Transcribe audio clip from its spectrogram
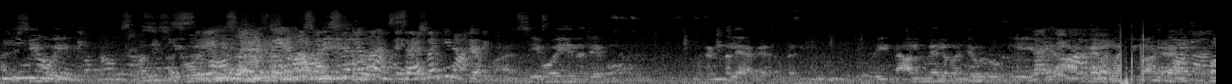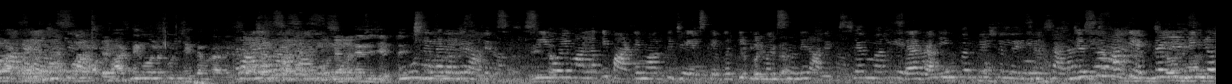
ఫీలింగ్ ఉంటుంది అవును సార్. ఎవరికి రాలేదు ఇప్పుడు ఈ నాలుగు వేల మంది ఎవరు? ఈ ఆరు వేల మంది పార్ట్ టైం వాళ్ళకు కూడా జీతం రాలేదు. మూడు నెలలు చెప్తే సిఓఈ వాళ్ళకి పార్ట్ టైం వాళ్ళకి జైల్స్ ఎవరికి త్రీ మంత్స్ నుండి రాలేదు. ఇన్ఫర్మేషన్ లేదు. జస్ట్ మాకు ఎప్పుడైనా ఎండింగ్లో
